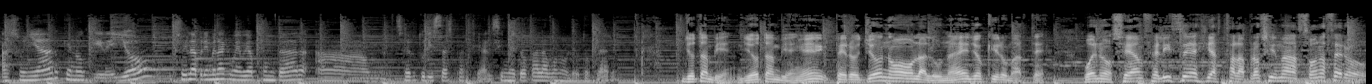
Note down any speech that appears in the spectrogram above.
a soñar que no quede. Yo soy la primera que me voy a apuntar a ser turista espacial, si me toca la Bonoloto, claro. Yo también, yo también, ¿eh? pero yo no la Luna, ¿eh? yo quiero Marte. Bueno, sean felices y hasta la próxima Zona Cero.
